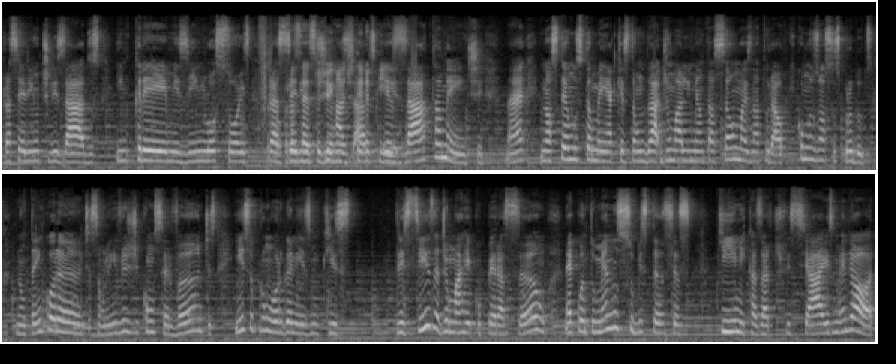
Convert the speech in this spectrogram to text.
para serem utilizados em cremes e em loções para serem processo de radioterapia. Exatamente, né? Nós temos também a questão da, de uma alimentação mais natural, porque como os nossos produtos não têm corantes, são livres de conservantes, isso para um organismo que precisa de uma recuperação, né? Quanto menos substâncias químicas artificiais, melhor.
